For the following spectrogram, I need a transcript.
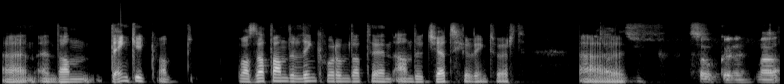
en dan denk ik, want was dat dan de link waarom dat hij aan de Jets gelinkt werd? Uh, zou kunnen, maar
